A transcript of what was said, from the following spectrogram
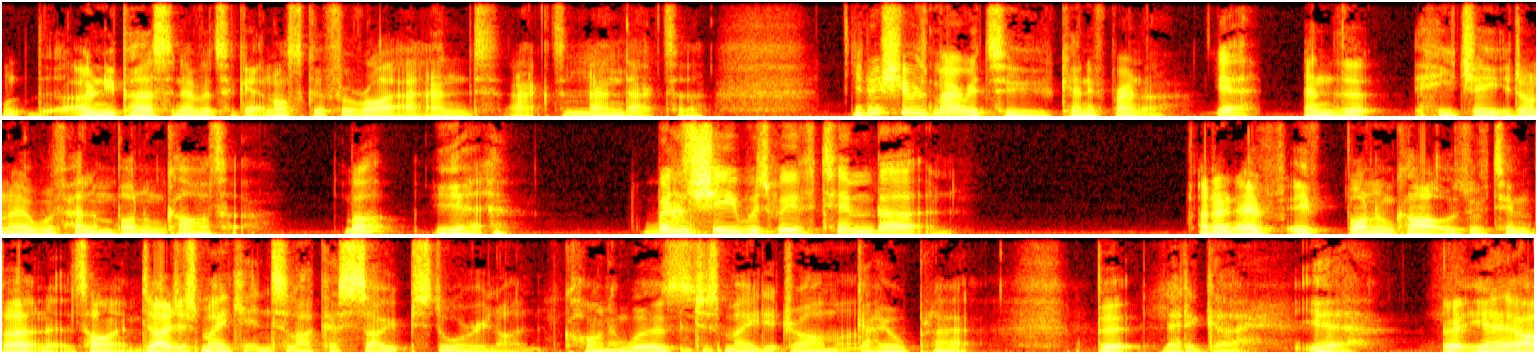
the only person ever to get an Oscar for writer and act Hmm. and actor. You know, she was married to Kenneth Branagh. yeah and that he cheated on her with Helen Bonham Carter. What? Yeah. When she was with Tim Burton? I don't know if, if Bonham Carter was with Tim Burton at the time. Did I just make it into like a soap storyline? Kind of was. Just made it drama. Gail Platt. But Let it go. yeah. But yeah, I,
